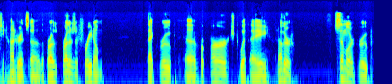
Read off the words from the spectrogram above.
1800s, uh, the Bro- Brothers of Freedom that group uh, merged with a another similar group,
